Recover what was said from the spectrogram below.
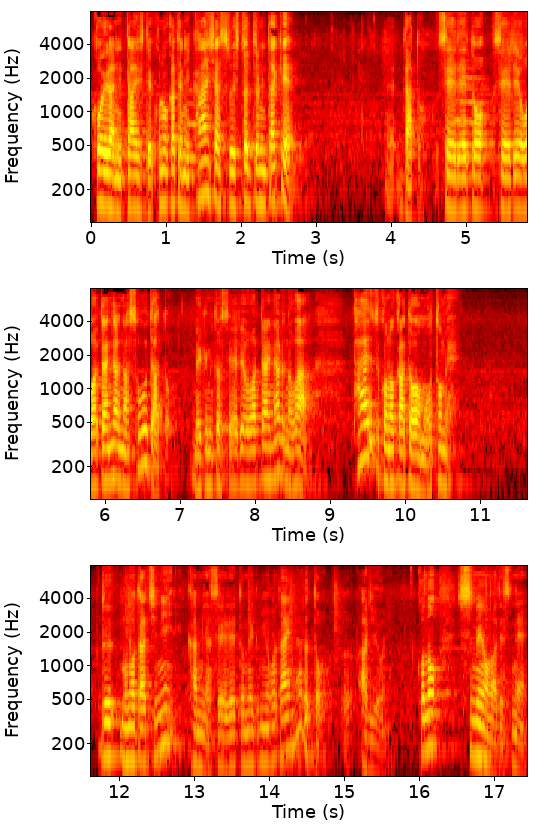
これらに対してこの方に感謝する人々にだけだと。精霊と精霊をお与えになるのはそうだと。恵みと精霊をお与えになるのは絶えずこの方を求める者たちに神や精霊と恵みをお与えになるとあるように。このシメオンはですね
